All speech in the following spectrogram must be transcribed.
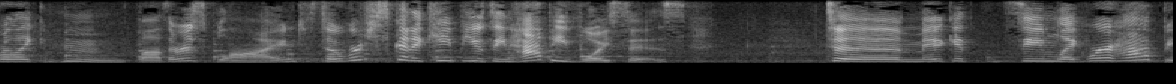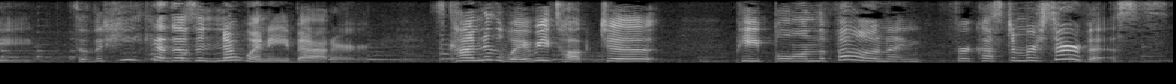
were like, hmm, father is blind, so we're just going to keep using happy voices to make it seem like we're happy so that he doesn't know any better. It's kind of the way we talk to people on the phone and for customer service.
